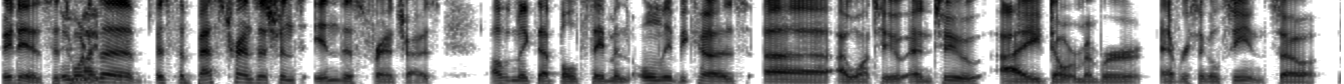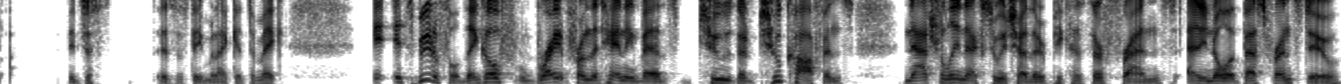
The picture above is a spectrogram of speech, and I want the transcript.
It is. It's It one of might the. It's the best transitions in this franchise. I'll make that bold statement only because uh, I want to, and two, I don't remember every single scene, so it just is a statement I get to make. It, it's beautiful. They go right from the tanning beds to the two coffins, naturally next to each other because they're friends, and you know what best friends do?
